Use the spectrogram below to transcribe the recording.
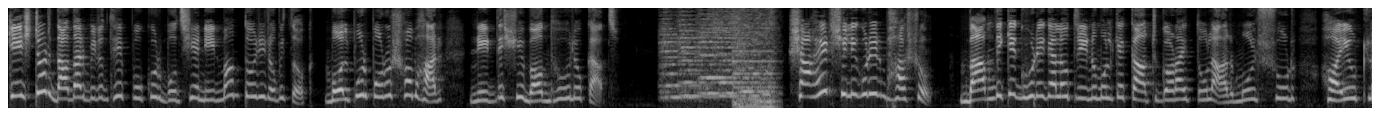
কেষ্টর দাদার বিরুদ্ধে পুকুর বুঝিয়ে নির্মাণ তৈরির অভিযোগ। বোলপুর পৌরসভার নির্দেশে বন্ধ হল কাজ। শাহের শিলিগুড়ির ভাষণ। বাম দিকে ঘুরে গেল তৃণমূলকে কাঠগড়ায় তোলার মূল সুর, হয়ে উঠল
